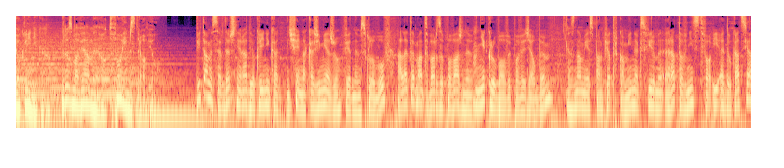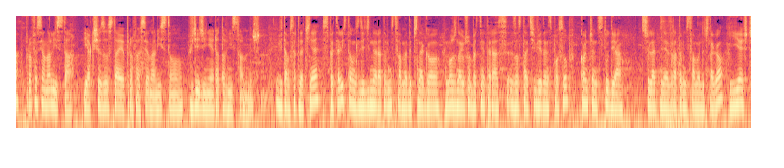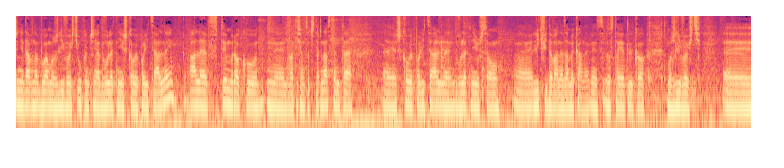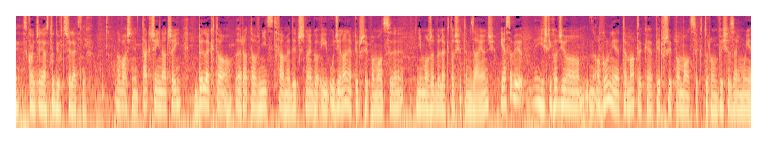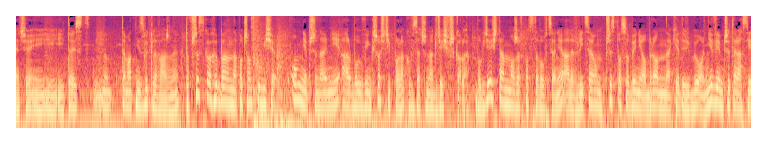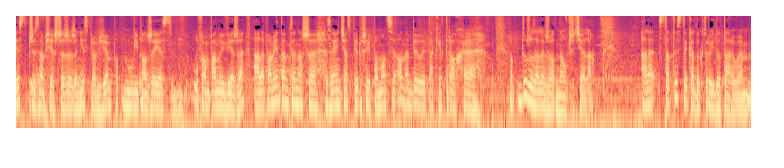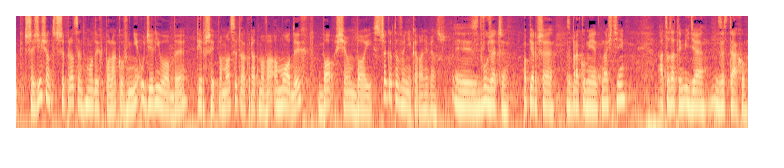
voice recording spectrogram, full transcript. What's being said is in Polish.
Radioklinika. Rozmawiamy o Twoim zdrowiu. Witamy serdecznie, Radioklinika dzisiaj na Kazimierzu w jednym z klubów, ale temat bardzo poważny, nieklubowy powiedziałbym. Z nami jest pan Piotr Kominek z firmy Ratownictwo i Edukacja, profesjonalista. Jak się zostaje profesjonalistą w dziedzinie ratownictwa medycznego? Witam serdecznie. Specjalistą z dziedziny ratownictwa medycznego można już obecnie teraz zostać w jeden sposób, kończąc studia trzyletnie z ratownictwa medycznego. Jeszcze niedawno była możliwość ukończenia dwuletniej szkoły policjalnej, ale w tym roku 2014 mm, te e, szkoły policjalne dwuletnie już są e, likwidowane, zamykane, więc zostaje tylko możliwość e, skończenia studiów trzyletnich. No właśnie, tak czy inaczej, byle kto ratownictwa medycznego i udzielania pierwszej pomocy nie może byle kto się tym zająć. Ja sobie, jeśli chodzi o ogólnie tematykę pierwszej pomocy, którą wy się zajmujecie i, i, i to jest no, temat niezwykle ważny, to wszystko chyba na początku mi się, u mnie przynajmniej, albo u większości Polaków zaczyna gdzieś w szkole. Bo gdzieś tam może w podstawówce nie, ale w liceum przysposobienie obronne kiedyś było. Nie wiem, czy teraz jest, przyznam się szczerze, że nie sprawdziłem. Mówi pan, że jest, ufam panu i wierzę, ale pamiętam te nasze zajęcia z pierwszej pomocy, one były takie trochę, no, dużo zależy od nauczyciela. Ale statystyka, do której dotarłem, 63% młodych Polaków nie udzieliłoby pierwszej pomocy, tu akurat mowa o młodych, bo się boi. Z czego to wynika, panie Piotrze? Y, z dwóch rzeczy. Po pierwsze z braku umiejętności, a co za tym idzie ze strachu.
